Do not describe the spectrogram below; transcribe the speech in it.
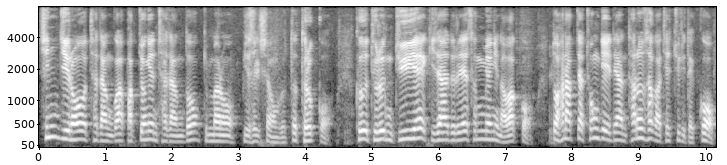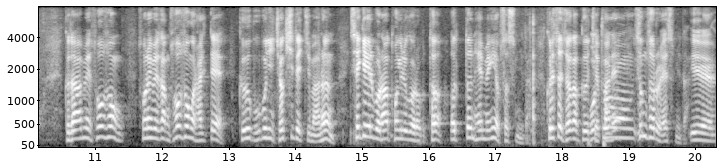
신진호 차장과 박종현 차장도 김만호 비서실장으로부터 들었고 그 들은 뒤에 기자들의 성명이 나왔고 또 한 학자 총재에 대한 탄원서가 제출이 됐고 그 다음에 소송 손해배상 소송을 할 때 그 부분이 적시됐지만은 세계일보나 통일교로부터 어떤 해명이 없었습니다. 그래서 제가 그 보통 재판에 승소를 했습니다. 예,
